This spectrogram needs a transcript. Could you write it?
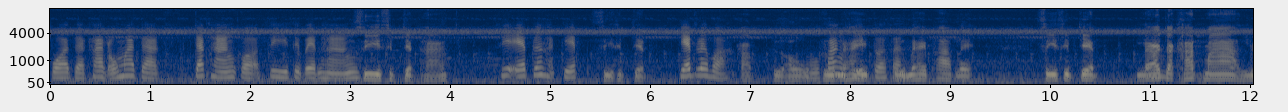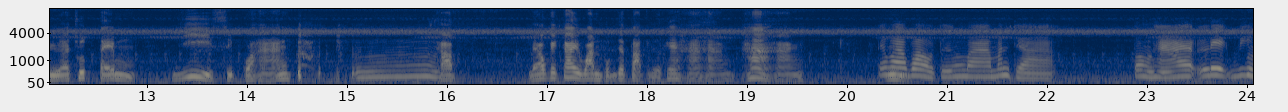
ปอจะคัดออกมาจากจักหางก็สี่สิบเอ็ดหาง47หางสี่เอสหรือเจ็ด47 เจ็ดเลยป่ะครับ คือเอาโอ้คือฟังไม่ให้ผิดตัวสั่น คือไม่ให้พลาดเลย 47 แล้วจะคัดมาเหลือชุดเต็ม20กว่าหางอืมครับ แล้วใกล้ๆวันผมจะตัดเหลือแค่หาหาง5หาง แต่ว่าอืม เว้าถึงว่ามันจะต้องหาเลขวิ่ง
